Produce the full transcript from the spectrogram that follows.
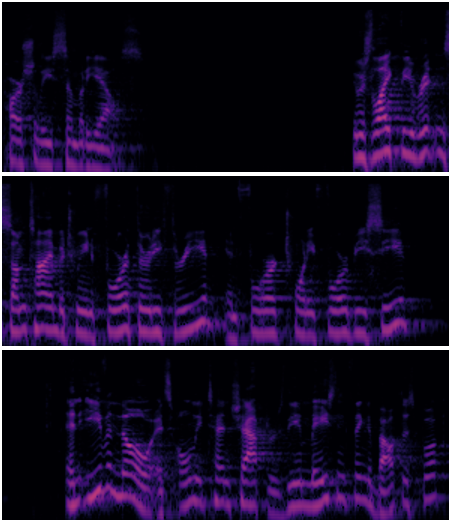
partially somebody else. It was likely written sometime between 433 and 424 BC. And even though it's only 10 chapters, the amazing thing about this book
